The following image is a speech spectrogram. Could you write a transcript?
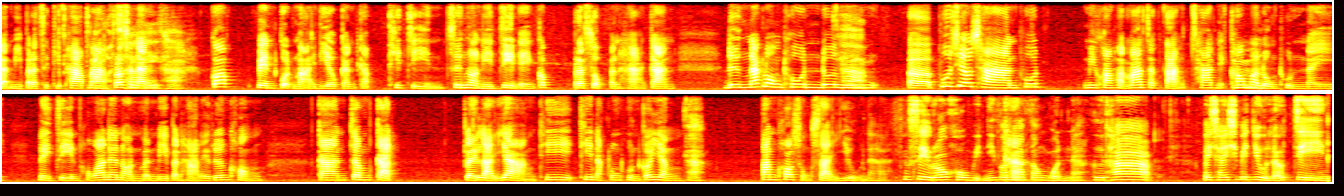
แบบมีประสิทธิภาพมากอ๋อเพราะฉะนั้นใช่ค่ะก็เป็นกฎหมายเดียวกันกับที่จีน ซึ่งอืมตอนนี้จีนเองก็ประสบปัญหาการดึงนักลงทุนดึงค่ะเอ่อ ผู้เชี่ยวชาญผู้มีความสามารถจากต่างชาติเนี่ยเข้าอืมมาลงทุนในในจีน เพราะว่าแน่นอนมันมีปัญหาในเรื่องของการจำกัดหลาย ๆ อย่างที่ที่นักลงทุนก็ยังค่ะตั้งข้อสงสัยอยู่นะคะซึ่งซีโร่โควิดนี่ก็ค่ะน่ากังวลนะ คือถ้าไปใช้ชีวิตอยู่แล้วจีน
